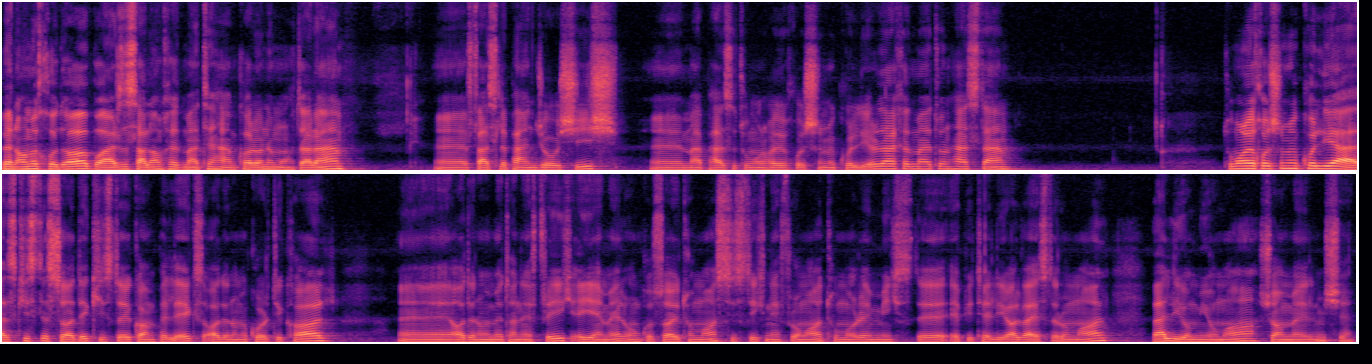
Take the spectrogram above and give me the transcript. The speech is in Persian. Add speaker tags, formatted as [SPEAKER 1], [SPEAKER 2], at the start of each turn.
[SPEAKER 1] به نام خدا با عرض سلام خدمت همکاران محترم. فصل 56 مبحث تومورهای خوش‌خیم کلیه رو در خدمتتون هستم. تومورهای خوش‌خیم کلیه از کیست ساده کیستای complex آدنوم cortical آدنوم metanephric AML oncocytoma cystic nephroma تومور mixed epithelial و stromal و لیومیوما شامل میشه.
